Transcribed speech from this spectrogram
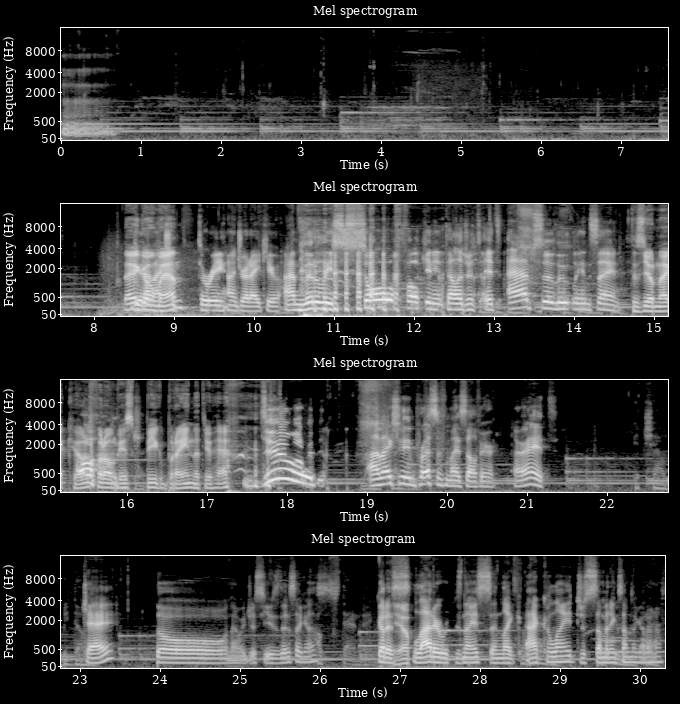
Hmm. There you Dude, go, I'm man. 300 IQ. I'm literally so fucking intelligent. It's absolutely insane. Does your neck hurt Oh. from this big brain that you have? Dude! I'm actually impressed with myself here. Alright. It shall be done. Okay. So now we just use this, I guess. Outstanding. Got a Yep. ladder, which is nice, and like Something. acolyte, just summoning Do something. I don't know.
